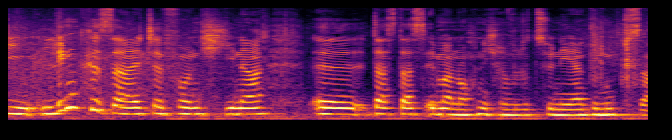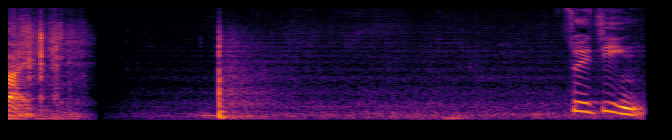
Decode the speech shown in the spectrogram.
die linke Seite von China, äh, dass das immer noch nicht revolutionär genug sei. 最近，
